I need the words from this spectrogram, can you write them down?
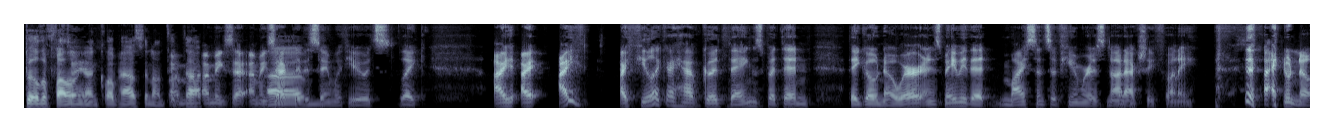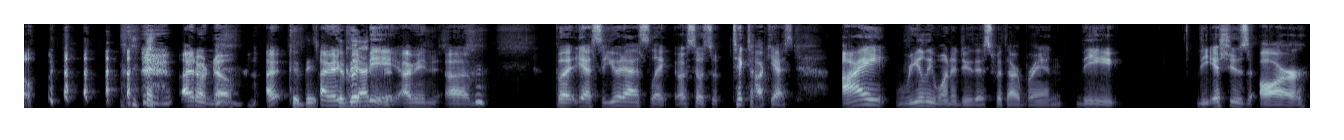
build a following same. on Clubhouse and on TikTok. I'm, I'm, exa- I'm exactly um, the same with you. It's like I I I I feel like I have good things, but then they go nowhere. And it's maybe that my sense of humor is not mm-hmm. actually funny. I don't know. I don't know. I, could be. I mean, could, it could be. be. I mean, um, but yeah. So you had asked like, oh, so so TikTok. Yes, I really want to do this with our brand. the The issues are,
